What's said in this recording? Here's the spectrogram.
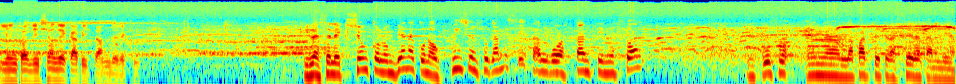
y en condición de capitán del equipo. Y la selección colombiana con auspicio en su camiseta, algo bastante inusual, incluso en la- la parte trasera también.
